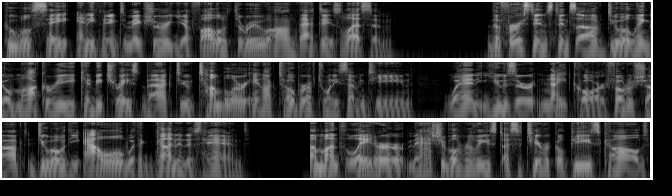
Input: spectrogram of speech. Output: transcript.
who will say anything to make sure you follow through on that day's lesson. The first instance of Duolingo mockery can be traced back to Tumblr in October of 2017 when user Nightcore photoshopped Duo the owl with a gun in his hand. A month later, Mashable released a satirical piece called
